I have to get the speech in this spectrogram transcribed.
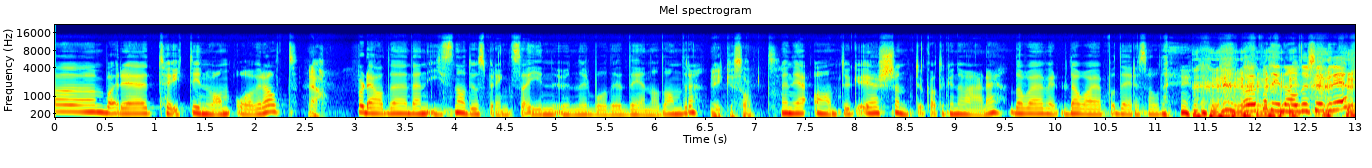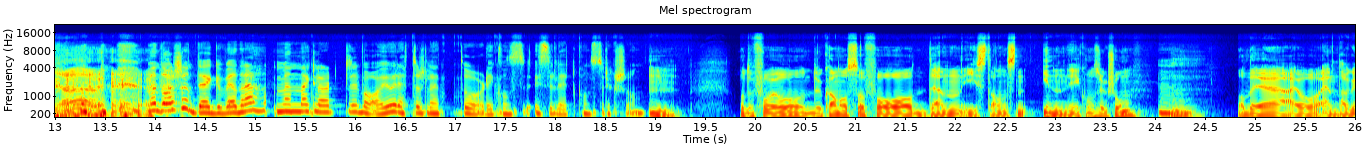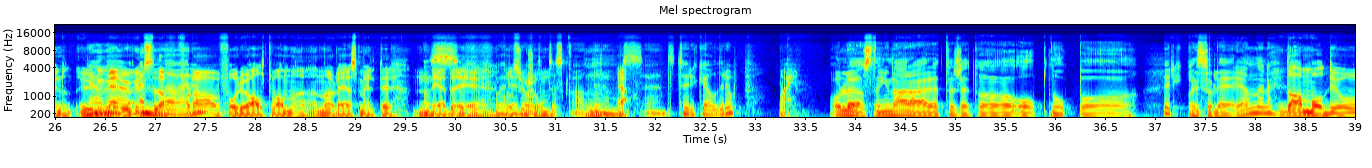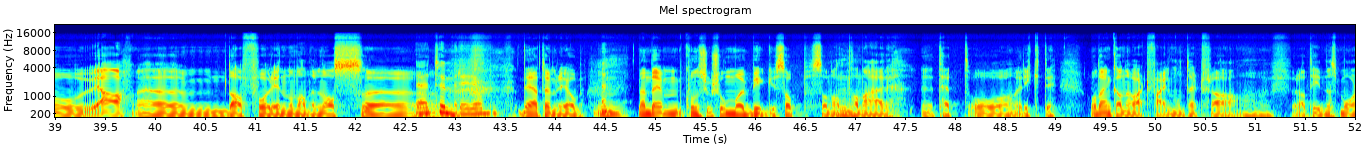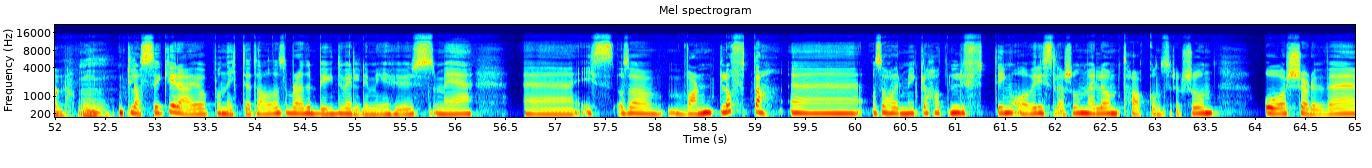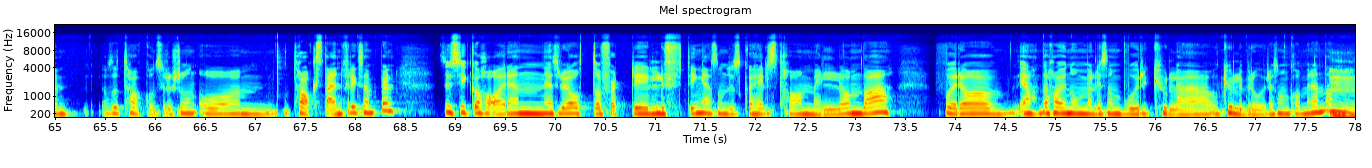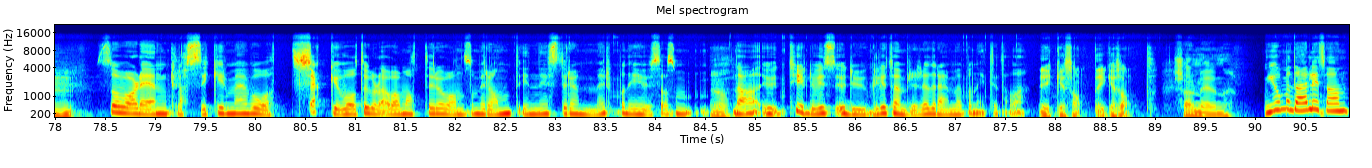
bare tøyt det inn vann overalt. Ja, For det hadde, den isen hadde jo sprengt seg inn under både det ene og det andre. ikke sant. Men jeg ante jo jeg skjønte jo ikke at det kunne være det. Da var jeg, vel, da var jeg på deres alder. da var jeg på din alder, Skjebrer. Men da skjønte jeg ikke bedre. Men det er klart, det var jo rett og slett dårlig isolert konstruksjon. Mm. Og du, får jo, du kan også få den isdannelsen inni konstruksjonen. Og det er jo enda er mer ugunstig, da, for da får du alt vannet når det smelter ned i Og så får du konstruksjonen. råteskader og Ja. Det tørker jo aldri opp. Nei. Og løsningen her er rett og slett å åpne opp og. Og isolere igjen, eller? Da må det jo Ja, eh, da får du inn noen andre enn oss. eh, Det er tømrerjobb. Det er tømrerjobb. Men det, konstruksjonen må bygges opp sånn at han er tett og riktig. Og den kan jo ha vært feilmontert fra, fra tidenes morgen. En klassiker er jo på 90-tallet så ble det bygd veldig mye hus med eh, is, altså varmt loft. da. Eh, og så har de ikke hatt lufting over isolasjon mellom takkonstruksjon og sjølve altså takkonstruksjon og um, takstein, f.eks. Så hvis du ikke har en jeg tror er 48 lufting ja, som du skal helst ha mellom da, for å, ja, Det har jo noe med liksom hvor kulde, kuldebroer og sånn kommer hen. da så var det en klassiker med våt, søkkevåte glavamatter og vann som rant inn i strømmer på de husa som Ja. da, tydeligvis udugelige tømrere drev med på 90-tallet. Ikke sant, ikke sant. Sjarmerende. Jo, men det er litt sånn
